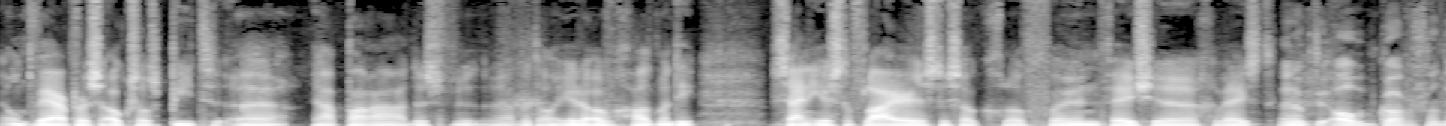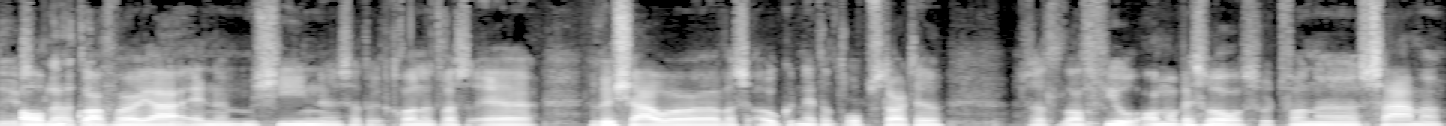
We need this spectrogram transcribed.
ontwerpers, ook zoals Piet, eh, ja, Para, dus we, we hebben het al eerder over gehad, maar die zijn eerste flyer is dus ook geloof ik voor hun feestje geweest. En ook de albumcover van de eerste. Albumcover, ja, Ja. en een machine zat er gewoon. Het was eh Rush Hour was ook net aan het opstarten. Dus dat, dat viel allemaal best wel een soort van samen.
